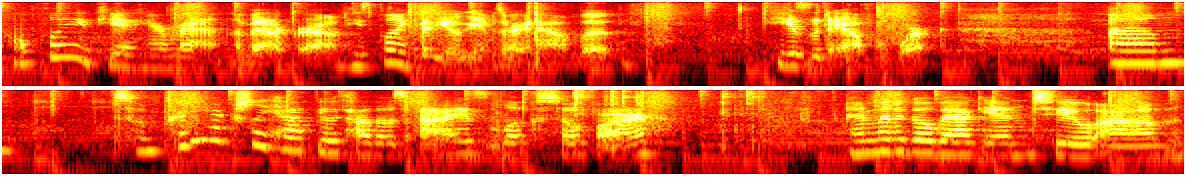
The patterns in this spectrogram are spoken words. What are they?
Hopefully you can't hear Matt in the background. He's playing video games right now, but he has the day off of work. Um, so I'm pretty actually happy with how those eyes look so far. I'm gonna go back into um,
